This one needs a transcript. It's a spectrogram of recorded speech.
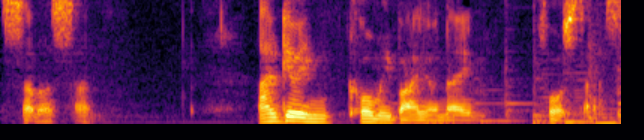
summer sun. I'm giving Call Me By Your Name four stars.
